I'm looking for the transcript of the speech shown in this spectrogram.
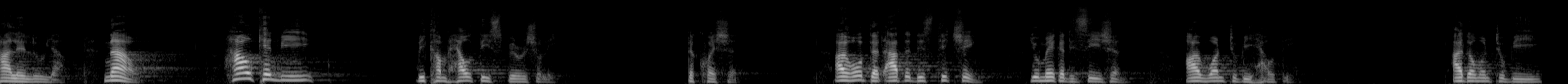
Hallelujah. Now, how can we become healthy spiritually? The question. I hope that after this teaching, you make a decision. I want to be healthy. I don't want to be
